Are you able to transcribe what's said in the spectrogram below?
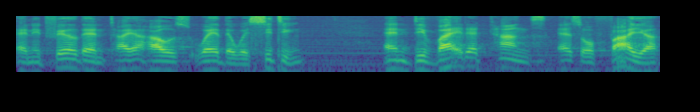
and it filled the entire house where they were sitting. And divided tongues as of fire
